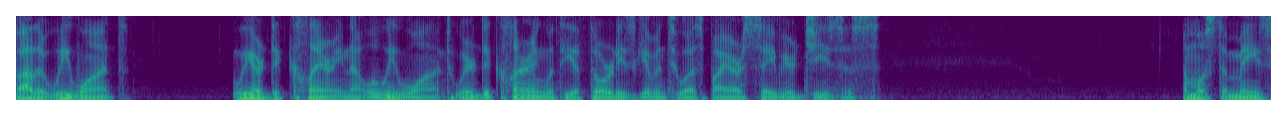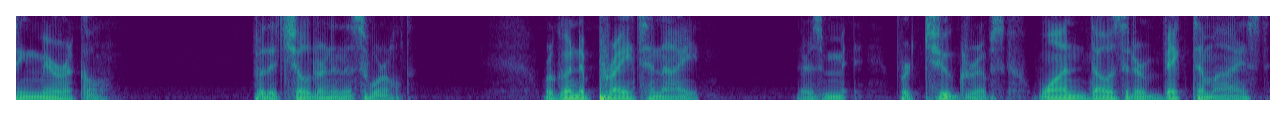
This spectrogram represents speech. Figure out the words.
Father, we want, we are declaring, not what we want, we're declaring with the authorities given to us by our Savior Jesus a most amazing miracle for the children in this world. We're going to pray tonight. There's for two groups. One, those that are victimized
